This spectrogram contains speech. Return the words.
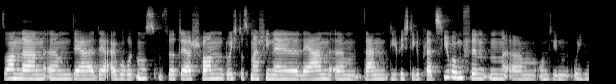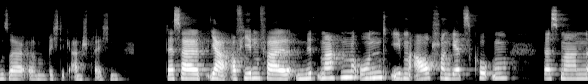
sondern ähm, der, der Algorithmus wird ja schon durch das maschinelle Lernen ähm, dann die richtige Platzierung finden ähm, und den User ähm, richtig ansprechen. Deshalb, ja, auf jeden Fall mitmachen und eben auch schon jetzt gucken, dass man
